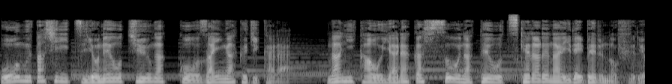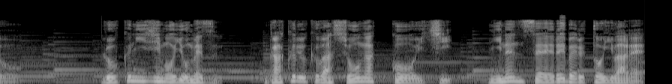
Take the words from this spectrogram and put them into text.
大牟田市立米尾中学校在学時から何かをやらかしそうな手をつけられないレベルの不良。ろくに字も読めず学力は小学校12年生レベルと言われ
